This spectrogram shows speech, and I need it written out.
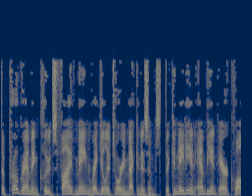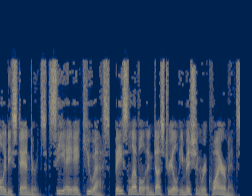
The program includes five main regulatory mechanisms, the Canadian Ambient Air Quality Standards Base Level Industrial Emission Requirements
